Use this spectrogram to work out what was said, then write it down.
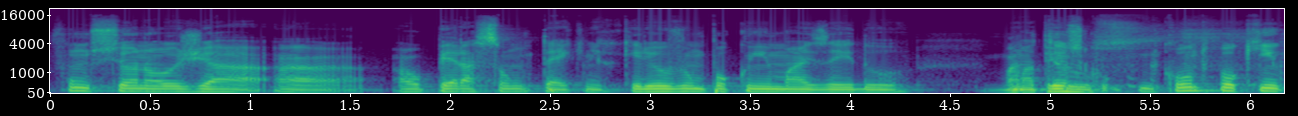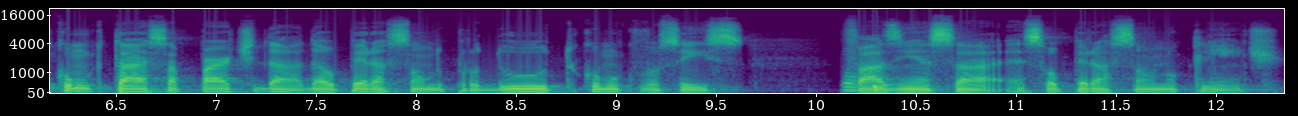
funciona hoje a, a, a operação técnica? Queria ouvir um pouquinho mais aí do Matheus. Me conta um pouquinho como que está essa parte da, da operação do produto, como que vocês bom, fazem essa, essa operação no cliente.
